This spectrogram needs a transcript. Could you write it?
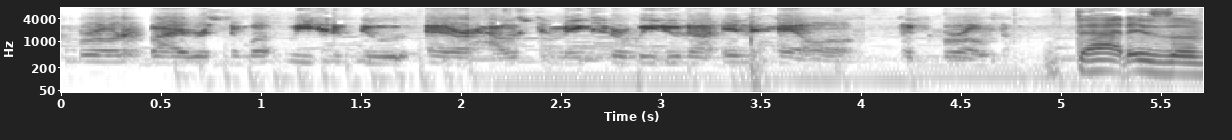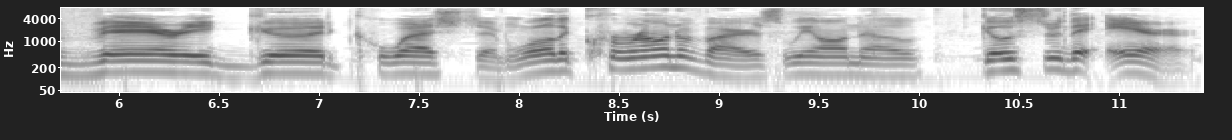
coronavirus and what we should do at our house to make sure we do not inhale the corona. That is a very good question. Well, the coronavirus, we all know, goes through the air.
